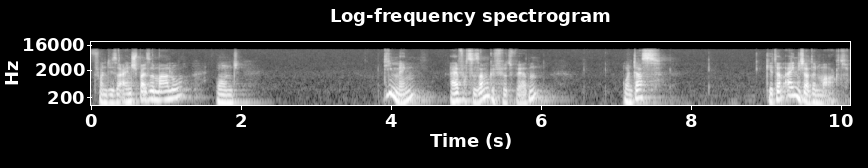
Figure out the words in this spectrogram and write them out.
von dieser Einspeisemalo und die Mengen einfach zusammengeführt werden und das geht dann eigentlich an den Markt.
